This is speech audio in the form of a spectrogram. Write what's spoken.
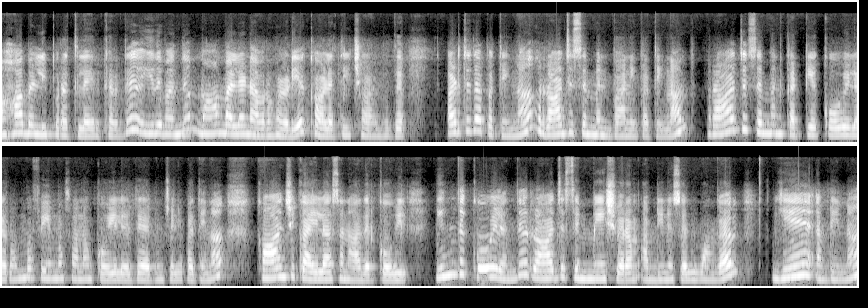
மகாபலிபுரத்துல இருக்கிறது. இது வந்து மாமல்லன் அவர்களுடைய காலத்தை சார்ந்தது. அடுத்ததா பார்த்தீங்கன்னா ராஜசிம்மன் பாணி பார்த்தீங்கன்னா ராஜசிம்மன் கட்டிய கோவில ரொம்ப ஃபேமஸான கோயில் எது அப்படின்னு சொல்லி பார்த்தீங்கன்னா காஞ்சி கைலாசநாதர் கோவில். இந்த கோவில் வந்து ராஜசிம்மேஸ்வரம் அப்படின்னு சொல்லுவாங்க. ஏன் அப்படின்னா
